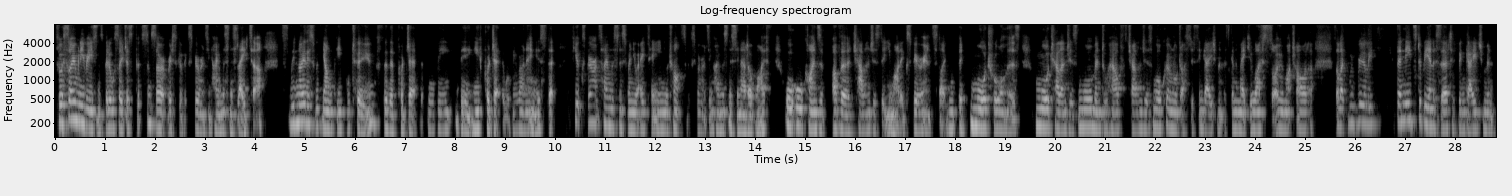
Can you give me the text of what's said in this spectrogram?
for so many reasons, but also just puts them so at risk of experiencing homelessness later. So we know this with young people too. For the project that will be the youth project that we'll be running is that if you experience homelessness when you're 18, your chance of experiencing homelessness in adult life, or all kinds of other challenges that you might experience, like eh, more traumas, more challenges, more mental health challenges, more criminal justice engagement that's going to make your life so much harder. So, like, we really, there needs to be an assertive engagement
